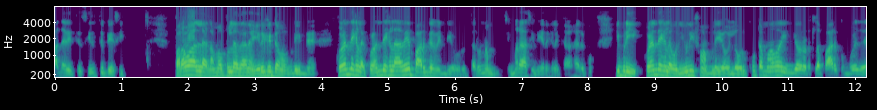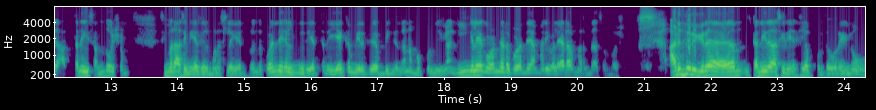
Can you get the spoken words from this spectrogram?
ஆதரித்து சிரித்து பேசி பரவாயில்ல நம்ம பிள்ளை தானே இருக்கட்டும் அப்படின்னு குழந்தைகளை குழந்தைகளாவே பார்க்க வேண்டிய ஒரு தருணம் சிம்மராசி நேர்களுக்காக இருக்கும். இப்படி குழந்தைகளை ஒரு யூனிஃபார்ம்லயோ இல்லை ஒரு கூட்டமாகவோ எங்கேயோ ஒரு இடத்துல பார்க்கும் பொழுது அத்தனை சந்தோஷம் சிம்மராசி நேர்கள் மனசுல ஏற்படும். இந்த குழந்தைகள் மீது எத்தனை ஏக்கம் இருக்கு அப்படிங்கிறதெல்லாம் நம்ம புரிஞ்சுக்கலாம். நீங்களே குழந்தையோட குழந்தையா மாதிரி விளையாடாம இருந்தா சந்தோஷம். அடுத்து இருக்கிற கன்னிராசி நேர்களை பொறுத்தவரையிலும்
